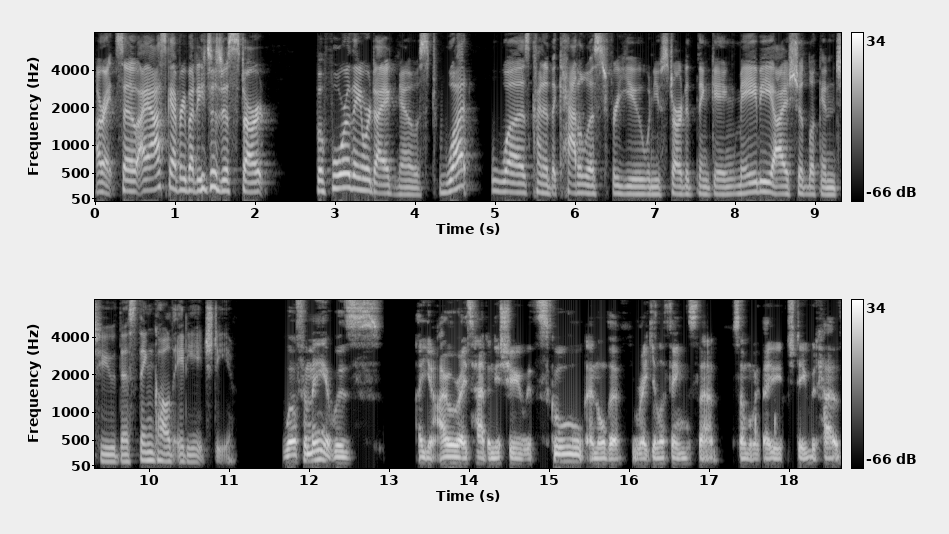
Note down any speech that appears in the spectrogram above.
All right. So I ask everybody to just start before they were diagnosed. What was kind of the catalyst for you when you started thinking maybe I should look into this thing called ADHD? Well, for me, it was you know I always had an issue with school and all the regular things that someone with ADHD would have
